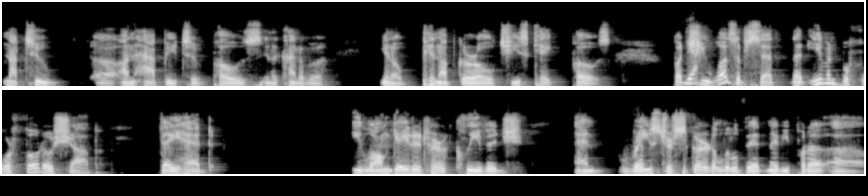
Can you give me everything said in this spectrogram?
not too uh, unhappy to pose in a kind of a you know pin-up girl cheesecake pose, but Yeah. she was upset that even before Photoshop, they had elongated her cleavage and raised her skirt a little bit, maybe put a a,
